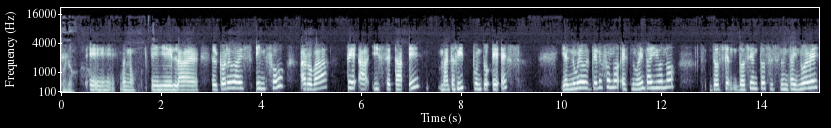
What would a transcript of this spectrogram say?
Bueno. Eh, bueno, y la, el correo es info arroba T-A-I-Z-E madrid.es y el número de teléfono es 91 269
